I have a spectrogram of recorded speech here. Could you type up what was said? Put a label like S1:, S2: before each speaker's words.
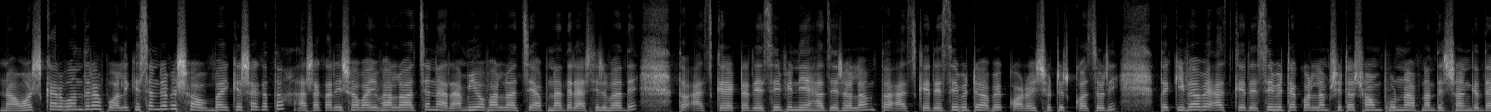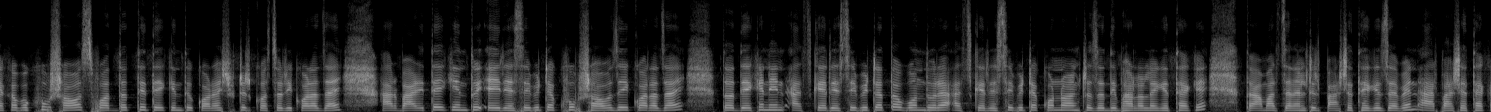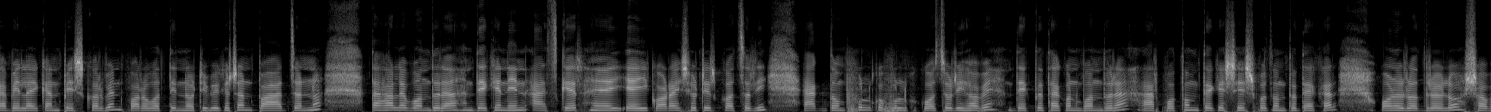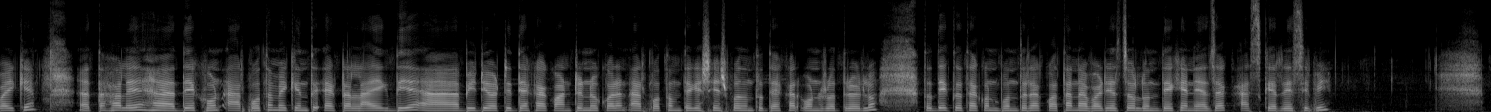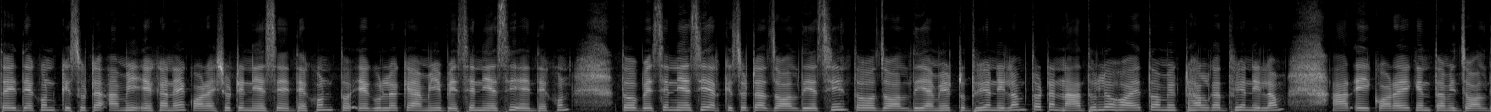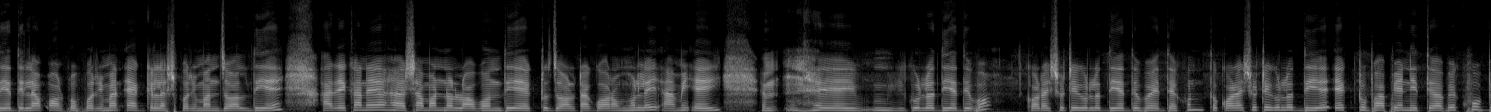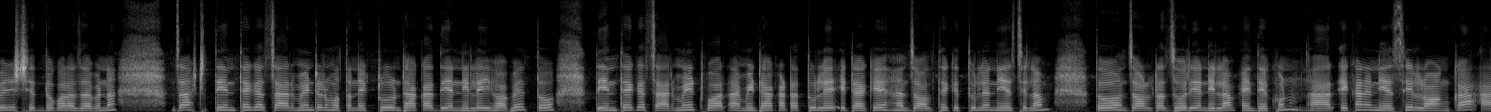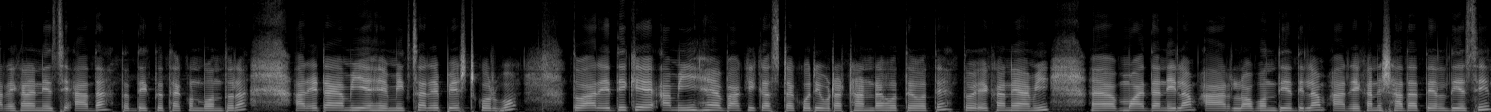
S1: নমস্কার বন্ধুরা পলি কিচেন রেমে সবাইকে স্বাগত। আশা করি সবাই ভালো আছেন আর আমিও ভালো আছি আপনাদের আশীর্বাদে। তো আজকের একটা রেসিপি নিয়ে হাজির হলাম। তো আজকের রেসিপিটা হবে কড়াইশুটির কচুরি। তো কীভাবে আজকে রেসিপিটা করলাম সেটা সম্পূর্ণ আপনাদের সঙ্গে দেখাবো। খুব সহজ পদ্ধতিতে কিন্তু কড়াইশুটির কচুরি করা যায়। আর বাড়িতেই কিন্তু এই রেসিপিটা খুব সহজেই করা যায়। তো দেখে নিন আজকের রেসিপিটা তো বন্ধুরা, আজকের রেসিপিটা কোনো অংশ যদি ভালো লেগে থাকে, তো আমার চ্যানেলটির পাশে থেকে যাবেন। আর পাশে থাকা বেল আইকন প্রেস করবেন পরবর্তী নোটিফিকেশন পাওয়ার জন্য। তাহলে বন্ধুরা দেখে নিন আজকের, এই কড়াইশুটির কচুরি, একদম ফুলকো ফুলকো কচুরি হবে। দেখতে থাকুন বন্ধুরা, আর প্রথম থেকে শেষ পর্যন্ত দেখার অনুরোধ রইল সবাইকে। তাহলে হ্যাঁ দেখুন, আর প্রথমে কিন্তু একটা লাইক দিয়ে ভিডিওটি দেখা কন্টিনিউ করেন, আর প্রথম থেকে শেষ পর্যন্ত দেখার অনুরোধ রইল। তো দেখতে থাকুন বন্ধুরা, কথা না বাড়িয়ে চলুন, দেখে নেওয়া যাক আজকের রেসিপি তো এই দেখুন কিছুটা আমি এখানে কড়াইশুটি নিয়েছি এই দেখুন। তো এগুলোকে আমি বেছে নিয়েছি এই দেখুন। তো বেছে নিয়েছি আর কিছুটা জল দিয়েছি। তো জল দিয়ে আমি একটু ধুয়ে নিলাম। তো ওটা না ধুলেও হয় তো আমি একটু হালকা ধুয়ে নিলাম। আর এই কড়াইয়ে কিন্তু আমি জল দিয়ে দিলাম অল্প পরিমাণ এক গ্লাস পরিমাণ জল দিয়ে। আর এখানে হ্যাঁ, সামান্য লবণ দিয়ে একটু জলটা গরম হলেই আমি এই এইগুলো দিয়ে দেবো। কড়াইশুঁটিগুলো দিয়ে দেবো। এই দেখুন, তো কড়াইশুঁটিগুলো দিয়ে একটু ভাপিয়ে নিতে হবে। খুব বেশি সেদ্ধ করা যাবে না। জাস্ট তিন থেকে চার মিনিটের মতন একটু ঢাকা দিয়ে নিলেই হবে। তো তিন থেকে চার মিনিট পর আমি ঢাকাটা তুলে এটাকে জল থেকে তুলে নিয়েছিলাম। তো জলটা ঝরিয়ে নিলাম। এই দেখুন, আর এখানে নিয়েছি লঙ্কা আর এখানে নিয়েছি আদা। তো দেখতে থাকুন বন্ধুরা। আর এটা আমি মিক্সারে পেস্ট করব। তো আর এদিকে আমি হ্যাঁ বাকি কাজটা করি। ওটা ঠান্ডা হতে হতে। তো এখানে আমি আমি ময়দা নিলাম আর লবণ দিয়ে দিলাম। আর এখানে সাদা তেল দিয়েছি।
